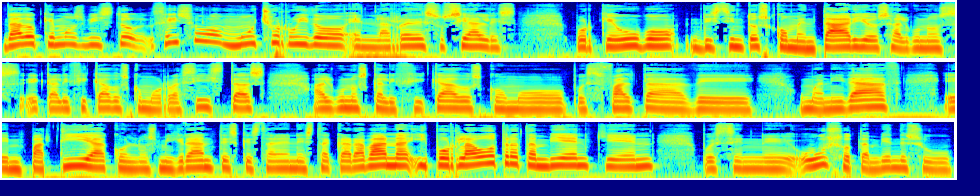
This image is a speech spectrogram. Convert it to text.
dado que hemos visto, se hizo mucho ruido en las redes sociales, porque hubo distintos comentarios, algunos eh, calificados como racistas, algunos calificados como pues falta de humanidad, empatía con los migrantes que están en esta caravana y por la otra también quien pues en eh, uso también de su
